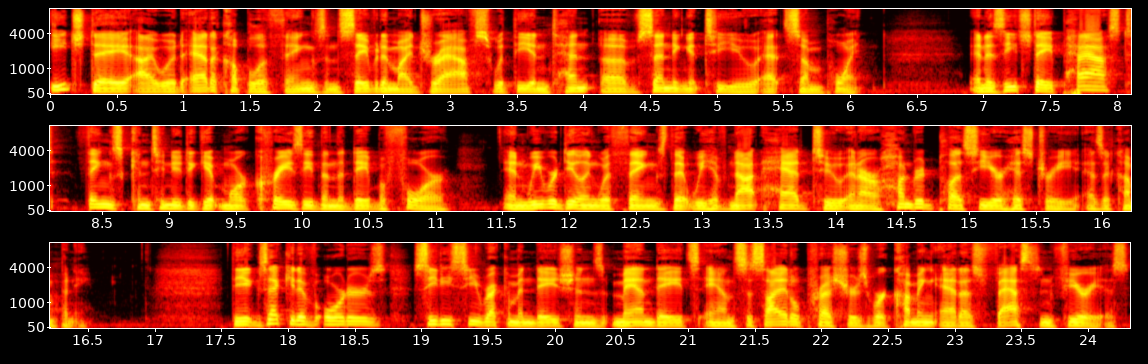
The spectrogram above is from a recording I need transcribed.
Each day, I would add a couple of things and save it in my drafts with the intent of sending it to you at some point. And as each day passed, things continued to get more crazy than the day before, and we were dealing with things that we have not had to in our 100 plus year history as a company. The executive orders, CDC recommendations, mandates, and societal pressures were coming at us fast and furious.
